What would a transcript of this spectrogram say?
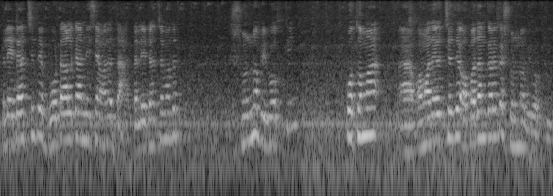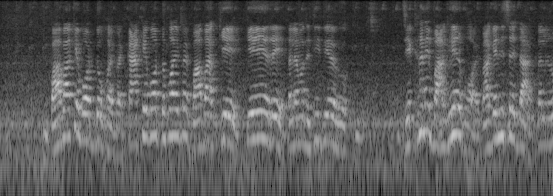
তাহলে এটা হচ্ছে যে বোটা আলগার নিচে আমাদের দাগ। তাহলে এটা হচ্ছে আমাদের শূন্য বিভক্তি। প্রথমা আমাদের হচ্ছে যে অপাদান কারকে শূন্য বিভক্তি। বাবাকে বড্ড ভয় পায়। কাকে বড্ড ভয় পায়? বাবা কে? কে রে? তাহলে আমাদের তৃতীয় বিভক্তি। যেখানে বাঘের ভয়, বাঘের নিচে দাগ, তাহলে র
